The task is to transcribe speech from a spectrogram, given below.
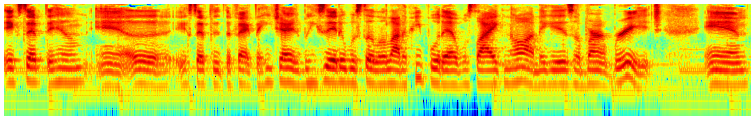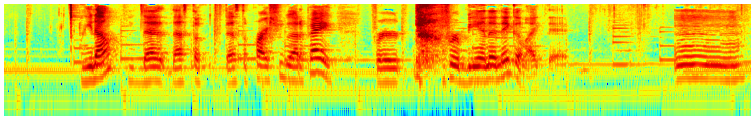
accepted him and uh, accepted the fact that he changed. But he said it was still a lot of people that was like, "No, nah, nigga, it's a burnt bridge," and you know that that's the that's the price you got to pay for for being a nigga like that. Mm.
